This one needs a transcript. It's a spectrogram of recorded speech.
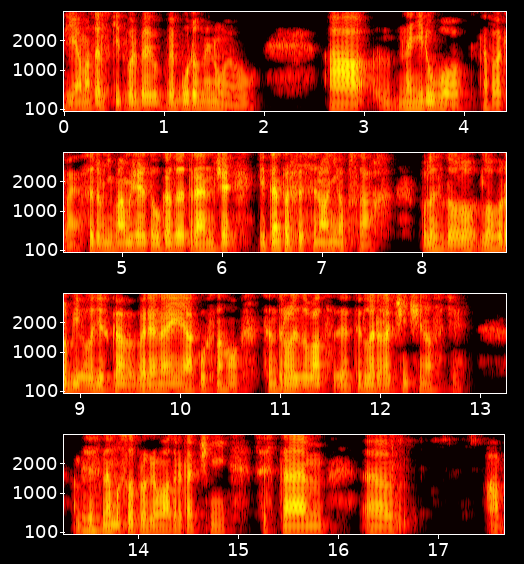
ty amatérské tvorby webu dominují. A není důvod, nebo takhle. Já se domnívám, že to ukazuje trend, že i ten profesionální obsah podle dlouhodobého hlediska vedený nějakou snahu centralizovat eh, tyhle redakční činnosti. Aby si nemusel programovat redakční systém eh, a,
